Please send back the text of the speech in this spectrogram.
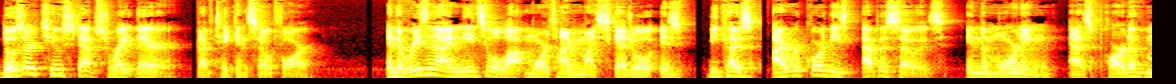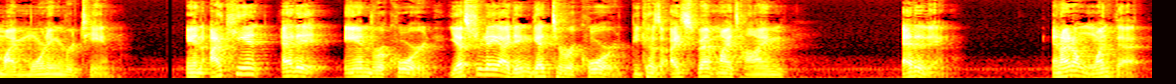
Those are two steps right there that I've taken so far. And the reason that I need to allot more time in my schedule is because I record these episodes in the morning as part of my morning routine. And I can't edit and record. Yesterday, I didn't get to record because I spent my time editing. And I don't want that.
